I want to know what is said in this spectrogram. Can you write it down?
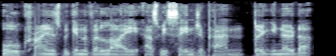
All crimes begin with a lie, as we say in Japan. Don't you know that?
